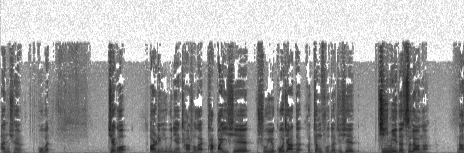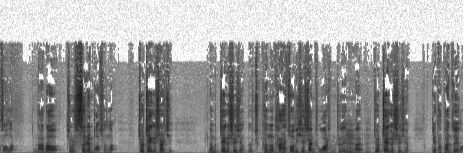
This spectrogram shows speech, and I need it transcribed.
安全顾问，结果。二零一五年查出来，他把一些属于国家的和政府的这些机密的资料呢拿走了，拿到就是私人保存了。就这个事儿去，那么这个事情可能他还做了一些删除啊什么之类的，哎、呃，就这个事情给他判罪了，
